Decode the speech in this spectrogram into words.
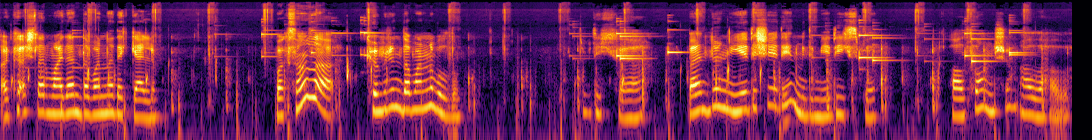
Arkadaşlar maden damarına dek geldim. Baksanıza. Kömürün damarını buldum. Dur bir dakika ya. Ben dün 7 şey değil miydim? 7 XP. 6 olmuşum. Allah Allah.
